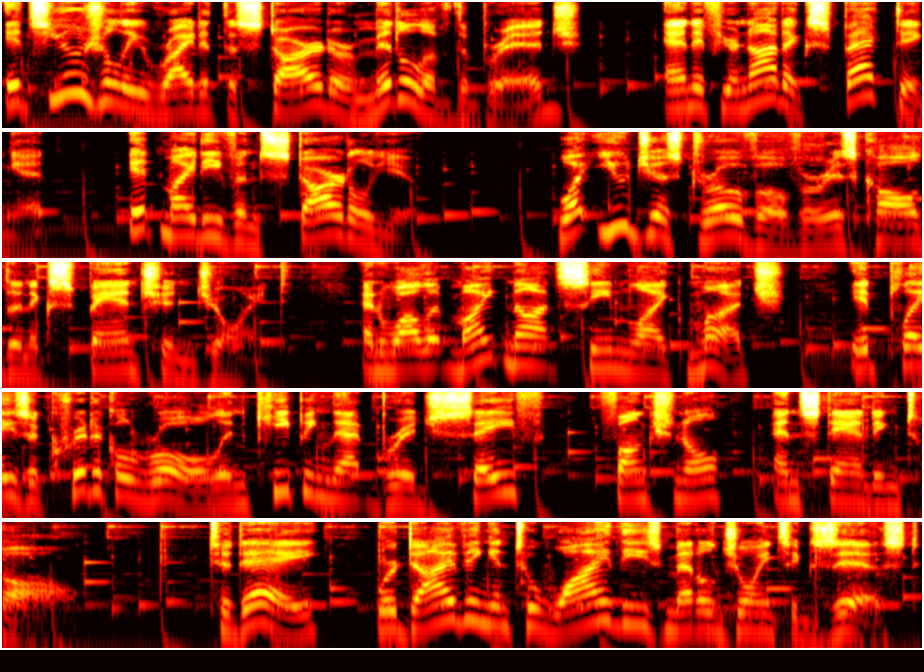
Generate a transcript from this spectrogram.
It's usually right at the start or middle of the bridge, and if you're not expecting it, it might even startle you. What you just drove over is called an expansion joint, and while it might not seem like much, it plays a critical role in keeping that bridge safe, functional, and standing tall. Today, we're diving into why these metal joints exist,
